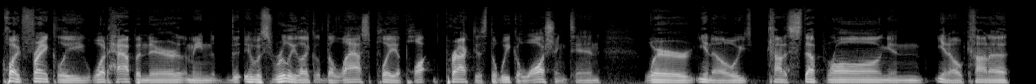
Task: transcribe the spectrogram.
Quite frankly, what happened there, I mean, it was really like the last play of practice the week of Washington where you know he kind of stepped wrong and you know kind of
